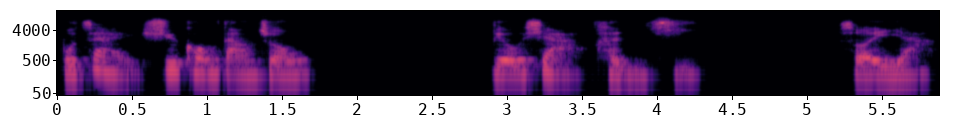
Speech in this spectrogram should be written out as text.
不在虚空当中留下痕迹。所以呀、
